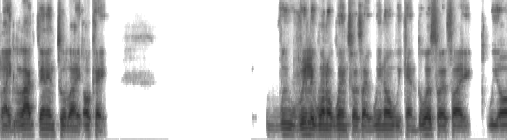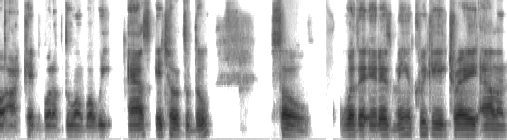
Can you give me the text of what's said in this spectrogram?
like locked in into like, okay, we really want to win. So it's like we know we can do it. So it's like we all are capable of doing what we ask each other to do. So whether it is me, Quickie, Trey, Allen,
